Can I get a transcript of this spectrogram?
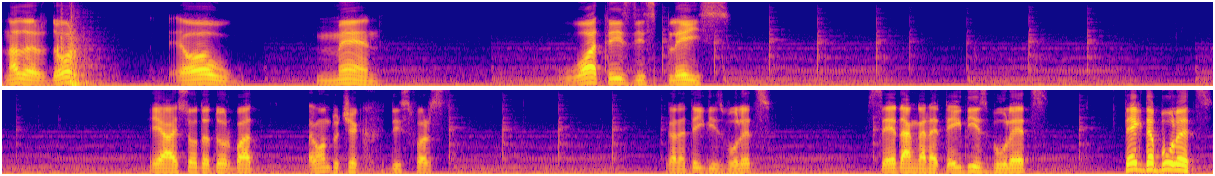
Another door? Oh, man. What is this place? Yeah, I saw the door, but I want to check this first. Gonna take these bullets. Said I'm gonna take these bullets. Take the bullets!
